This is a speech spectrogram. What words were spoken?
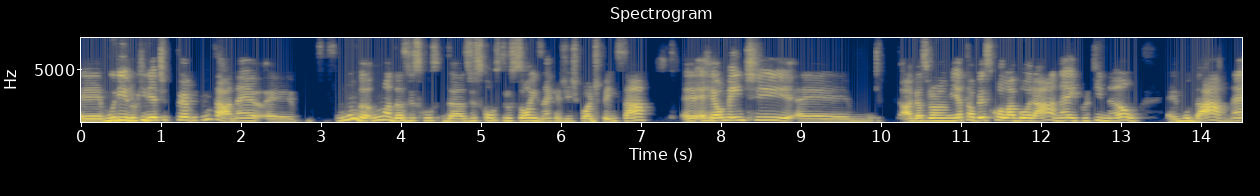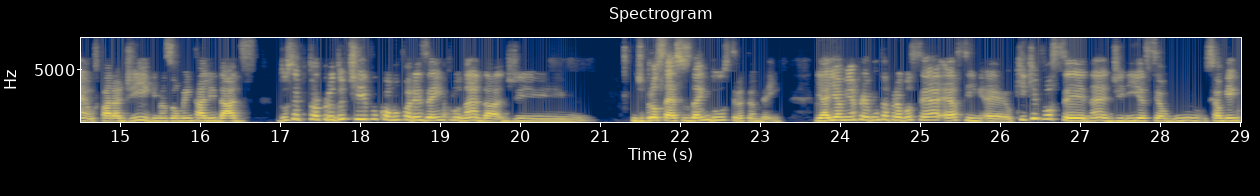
é, Murilo, queria te perguntar, né, é, uma, das, das, desconstruções, né, que a gente pode pensar é, é realmente é, a gastronomia talvez colaborar, né, e por que não é, mudar, né, os paradigmas ou mentalidades do setor produtivo, como, por exemplo, né, da, de, de processos da indústria também. E aí a minha pergunta para você é assim, é, o que, que você né, diria se algum, se alguém,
